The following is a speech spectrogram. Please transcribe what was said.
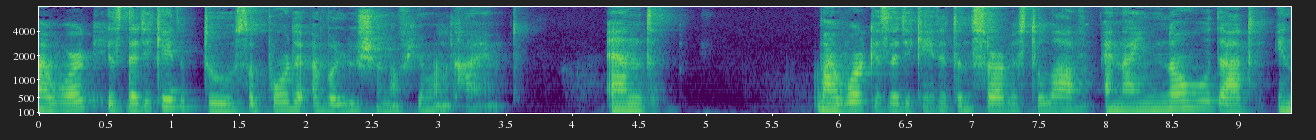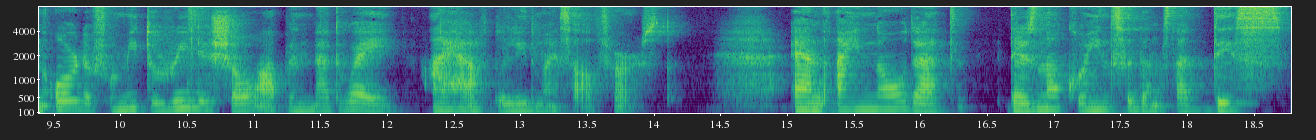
my work is dedicated to support the evolution of humankind. And my work is dedicated in service to love. And I know that in order for me to really show up in that way, I have to lead myself first. And I know that there's no coincidence that this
